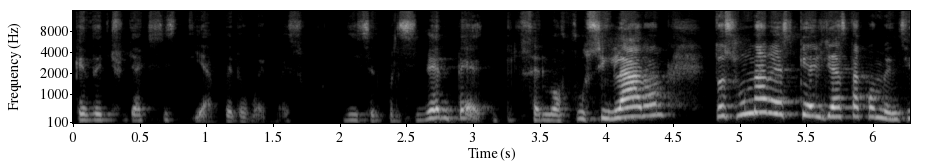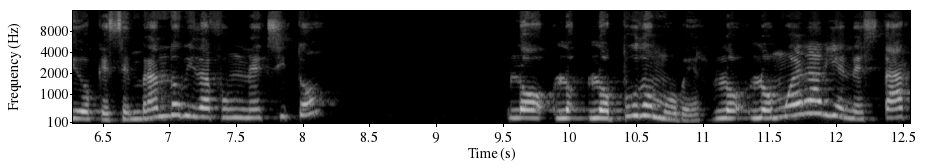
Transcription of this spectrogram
que de hecho ya existía, pero bueno, eso dice el presidente, se lo fusilaron. Entonces, una vez que él ya está convencido que Sembrando Vida fue un éxito, lo, lo, pudo mover, lo, lo mueve a bienestar,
